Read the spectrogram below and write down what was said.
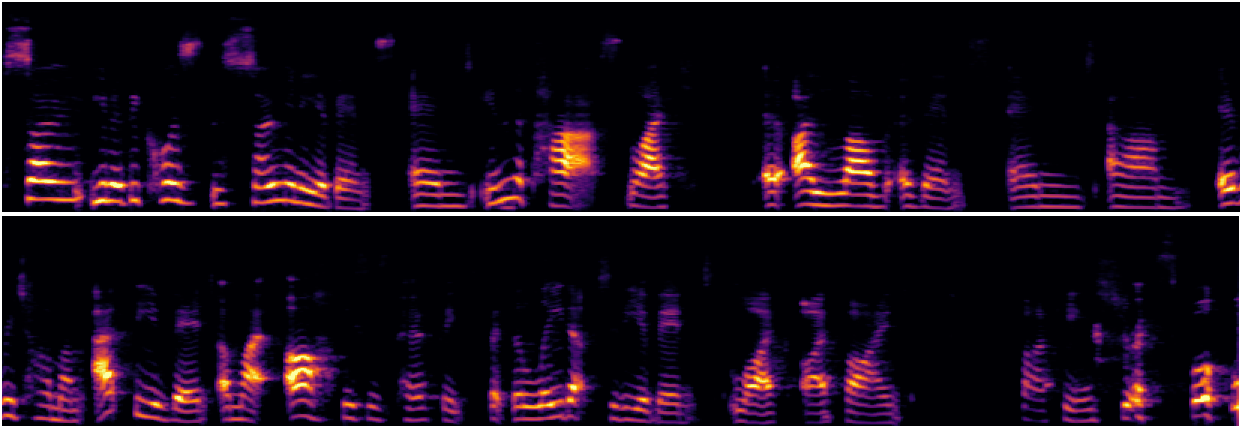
so you know because there's so many events and in the past like uh, I love events, and um, every time I'm at the event, I'm like, oh, this is perfect. But the lead up to the event, like, I find fucking stressful.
